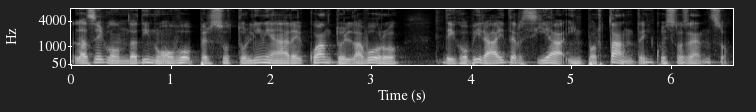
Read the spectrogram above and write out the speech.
La seconda, di nuovo, per sottolineare quanto il lavoro dei copywriter sia importante in questo senso.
